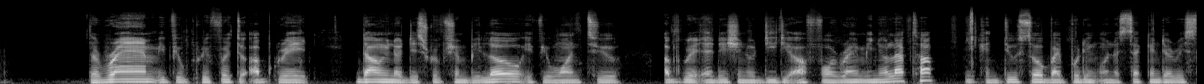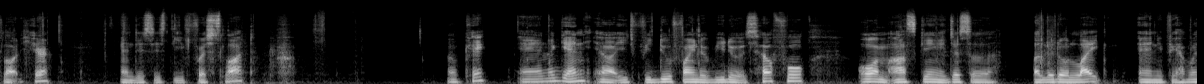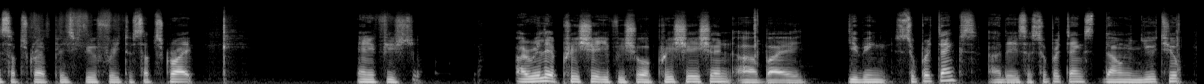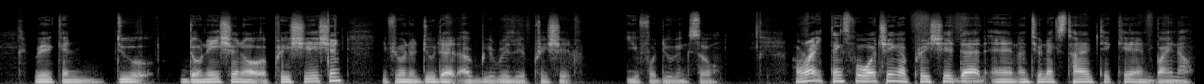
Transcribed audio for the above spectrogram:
the RAM if you prefer to upgrade down in the description below. If you want to upgrade additional DDR4 RAM in your laptop you can do so by putting on a secondary slot here. And this is the first slot. Okay and again uh, if you do find the video is helpful all I'm asking is just a, a little like. And if you haven't subscribed please feel free to subscribe. And if you I really appreciate if you show appreciation uh, by giving super thanks. Uh, there is a super thanks down in YouTube where you can do donation or appreciation. If you want to do that, I would be really appreciate you for doing so. All right, thanks for watching. I appreciate that. And until next time, take care and bye now.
